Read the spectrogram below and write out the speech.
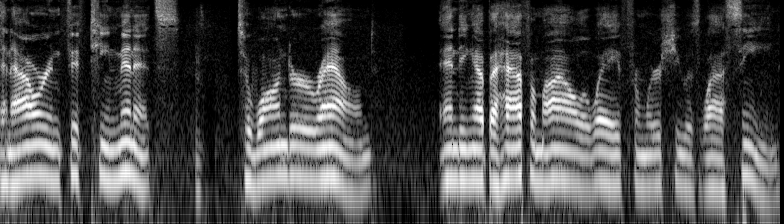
an hour and 15 minutes to wander around, ending up a half a mile away from where she was last seen.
